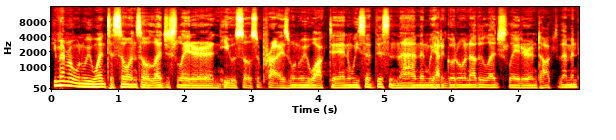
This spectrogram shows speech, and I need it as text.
You remember when we went to so and so legislator and he was so surprised when we walked in we said this and that, and then we had to go to another legislator and talk to them. And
